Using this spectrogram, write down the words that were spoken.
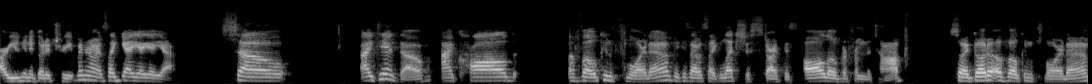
are you going to go to treatment? And I was like, yeah, yeah, yeah, yeah. So I did though. I called Evoke in Florida because I was like, let's just start this all over from the top. So I go to Evoke in Florida.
